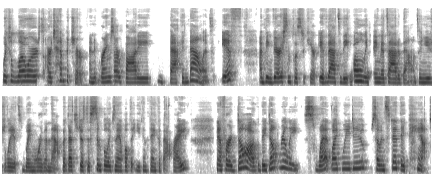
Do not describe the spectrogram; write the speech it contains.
which lowers our temperature and it brings our body back in balance. If I'm being very simplistic here. If that's the only thing that's out of balance, and usually it's way more than that, but that's just a simple example that you can think about, right? Now, for a dog, they don't really sweat like we do. So instead, they pant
